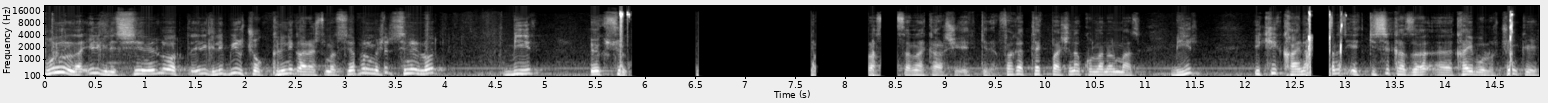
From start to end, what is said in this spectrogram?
Bununla ilgili sinirli otla ilgili birçok klinik araştırması yapılmıştır. Sinirli ot bir öksürük hastalarına karşı etkili. Fakat tek başına kullanılmaz. Bir, iki kaynakların etkisi kaza, e, kaybolur. Çünkü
